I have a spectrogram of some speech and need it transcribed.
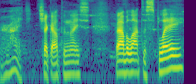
All right, check out the nice Babolat display.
